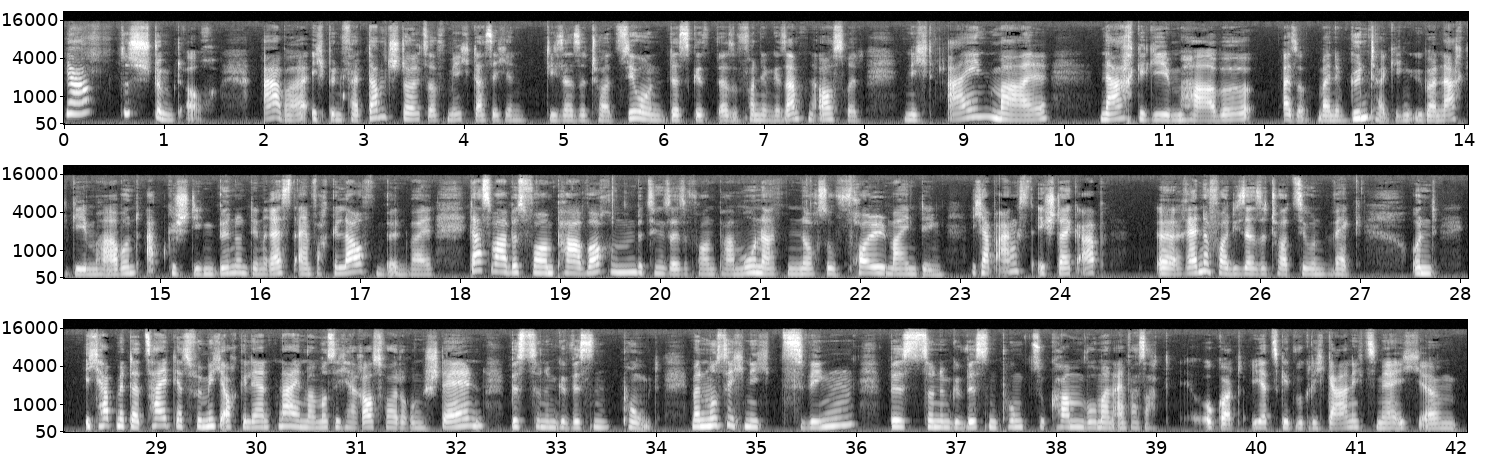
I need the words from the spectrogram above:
Ja, das stimmt auch. Aber ich bin verdammt stolz auf mich, dass ich in dieser Situation des, also von dem gesamten Ausritt nicht einmal nachgegeben habe, also meinem Günther gegenüber nachgegeben habe und abgestiegen bin und den Rest einfach gelaufen bin, weil das war bis vor ein paar Wochen beziehungsweise vor ein paar Monaten noch so voll mein Ding. Ich habe Angst, ich steig ab, äh, renne vor dieser Situation weg. Und ich habe mit der Zeit jetzt für mich auch gelernt, nein, man muss sich Herausforderungen stellen bis zu einem gewissen Punkt. Man muss sich nicht zwingen, bis zu einem gewissen Punkt zu kommen, wo man einfach sagt, oh Gott, jetzt geht wirklich gar nichts mehr. Ich ähm,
